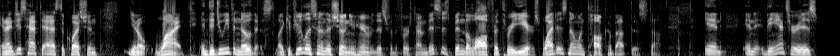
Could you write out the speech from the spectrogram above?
And I just have to ask the question, you know, why? And did you even know this? Like, if you're listening to this show and you're hearing this for the first time, this has been the law for three years. Why does no one talk about this stuff? And, and the answer is,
